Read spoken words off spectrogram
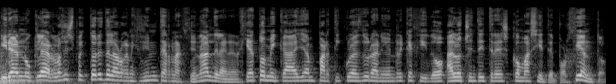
Irán nuclear. Los inspectores de la Organización Internacional de la Energía Atómica hallan partículas de uranio enriquecido al 83,7%.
